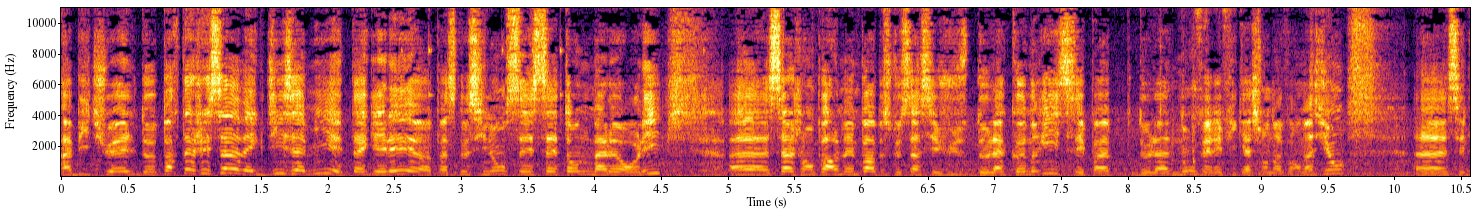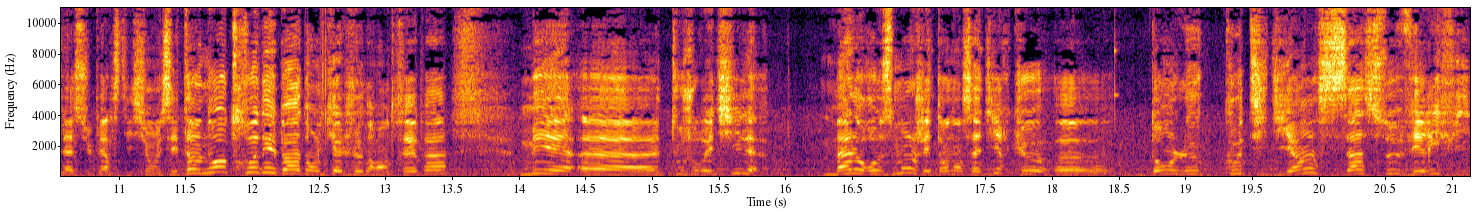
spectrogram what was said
habituel de partager ça avec 10 amis et taguer-les euh, parce que sinon c'est 7 ans de malheur au lit. Ça, j'en parle même pas parce que ça c'est juste de la connerie, c'est pas de la non-vérification d'informations. C'est de la superstition et c'est un autre débat dans lequel je ne rentrerai pas. Mais euh, toujours est-il, malheureusement, j'ai tendance à dire que euh, dans le quotidien, ça se vérifie.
